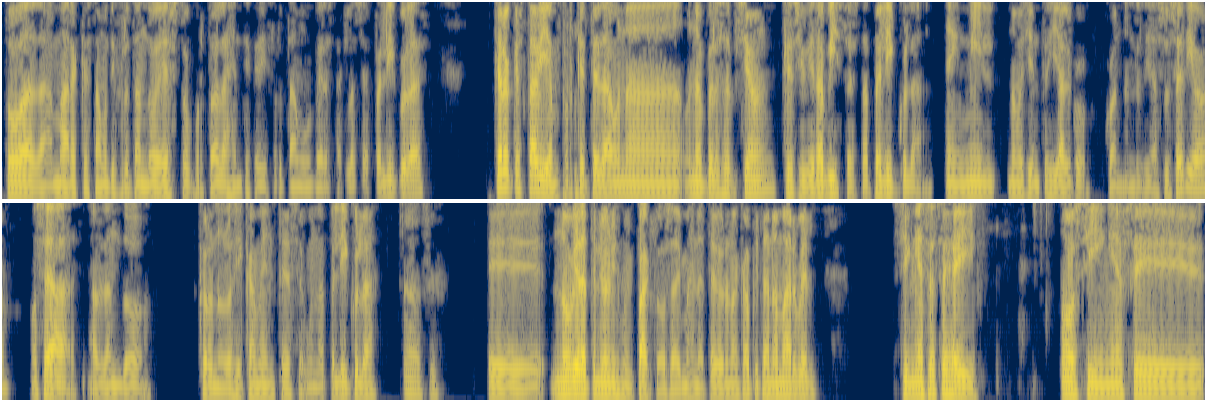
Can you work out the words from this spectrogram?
toda la marca que estamos disfrutando esto, por toda la gente que disfrutamos ver esta clase de películas, creo que está bien porque te da una, una percepción que si hubiera visto esta película en 1900 y algo, cuando en realidad sucedió, o sea, hablando cronológicamente según la película, Ah, sí. eh, no hubiera tenido el mismo impacto. O sea, imagínate ver una Capitana Marvel sin ese CGI o sin ese,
